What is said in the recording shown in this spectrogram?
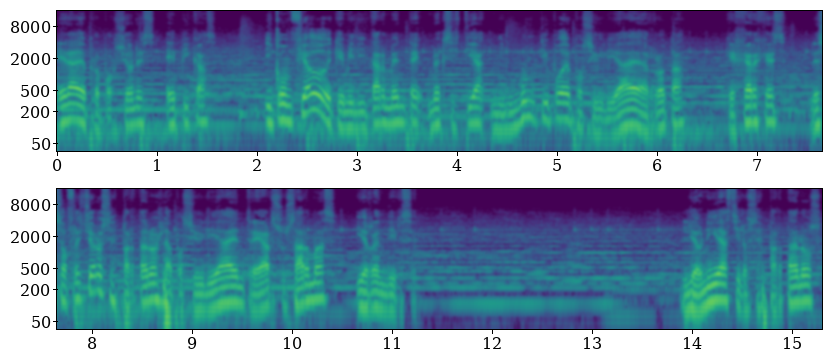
era de proporciones épicas y confiado de que militarmente no existía ningún tipo de posibilidad de derrota, que Jerjes les ofreció a los espartanos la posibilidad de entregar sus armas y rendirse. Leonidas y los espartanos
